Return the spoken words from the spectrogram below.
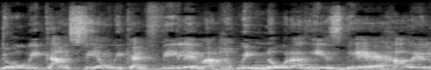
though we can't see him, we can feel him. we know that he is there. Hallelujah.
